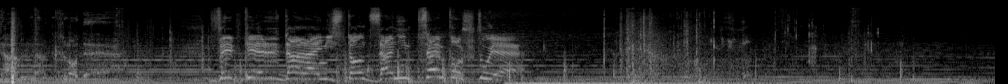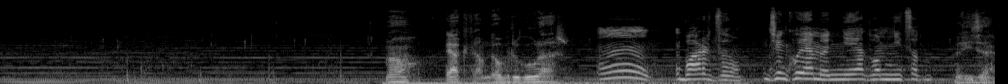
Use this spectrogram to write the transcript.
dam nagrodę. Wypierdalaj mi stąd, zanim psem poszczuję! No, jak tam, dobry gulasz? Mm, bardzo. Dziękujemy, nie jadłam nic od... Widzę.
